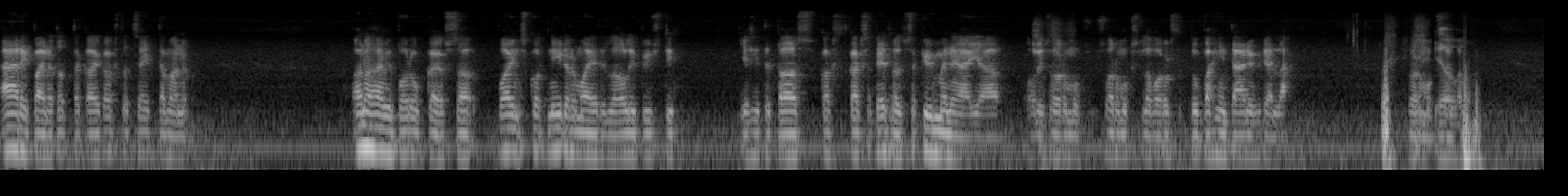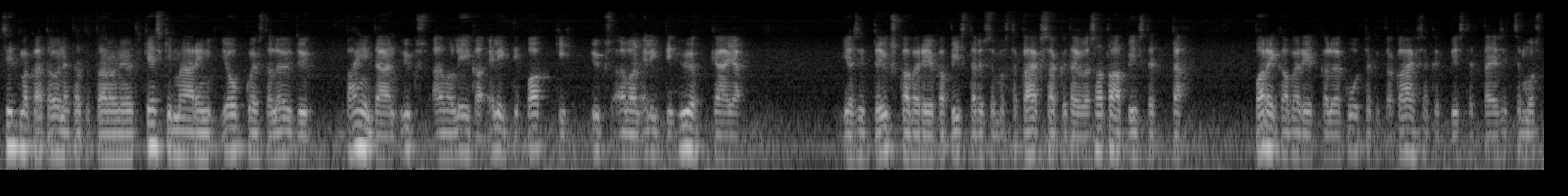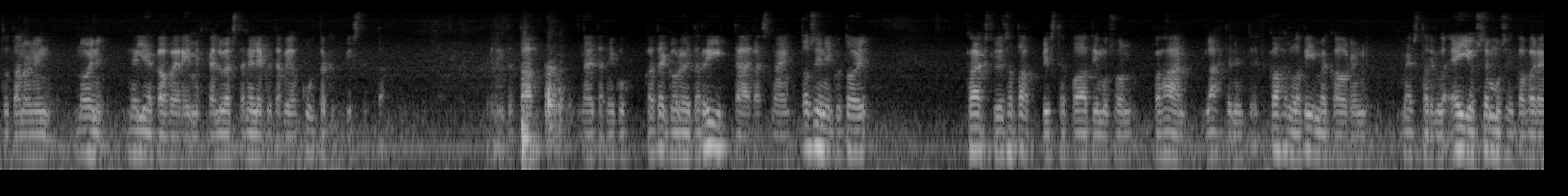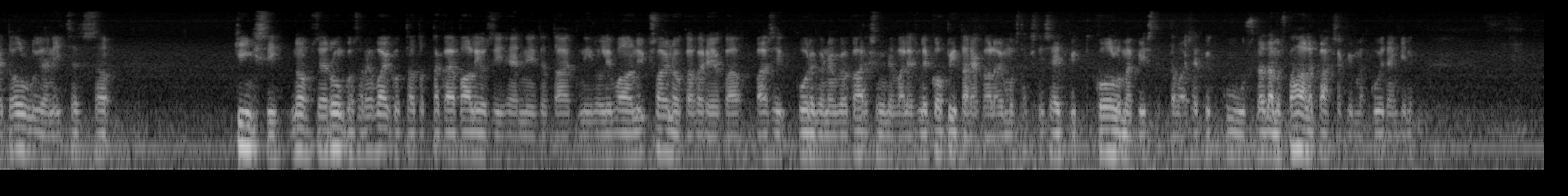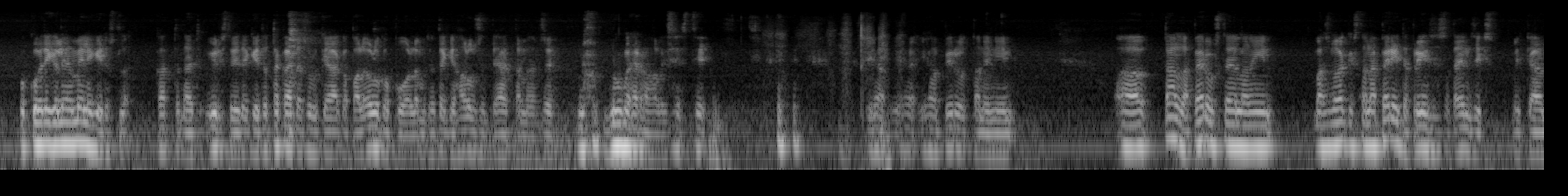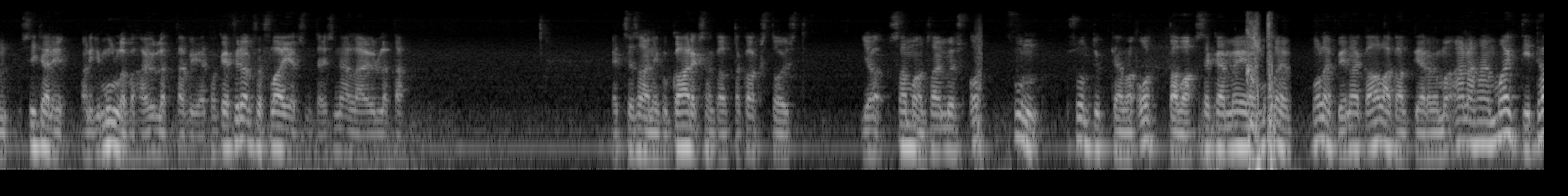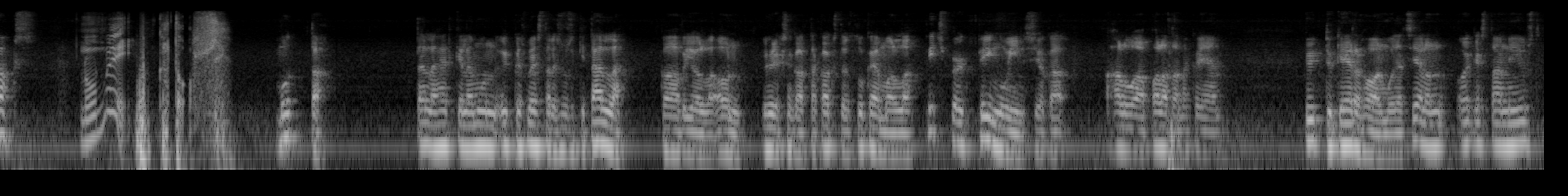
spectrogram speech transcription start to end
Ääripäinä totta kai 2007 Anaheimin porukka, jossa vain Scott Niedermayerilla oli pysti. Ja sitten taas 2008 Detroitissa 10 ja oli sormu, sormuksilla varustettu vähintään yhdellä sormuksella. Sitten mä katsoin, että tota, no, niin keskimäärin joukkueesta löytyy vähintään yksi aivan liika eliittipakki, yksi aivan eliittihyökkääjä ja sitten yksi kaveri, joka pistänyt semmoista 80-100 pistettä, pari kaveria, jotka lyö 60-80 pistettä ja sitten semmoista tota, no, niin, noin neljä kaveria, mitkä lyö sitä 40-60 pistettä. Eli tota, näitä niinku, kategorioita riittää tässä näin. Tosi niinku toi 80-100 piste vaatimus on vähän lähtenyt, että kahdella viime kauden mestarilla ei ole semmoisia kavereita ollut, ja niin itse asiassa Kingsi, no se runkosarja vaikuttaa totta kai paljon siihen, niin tota, että niillä oli vain yksi ainoa kaveri, joka pääsi 60-80 väliin, se oli Kopitar, joka oli muistaakseni 73 pistettä vai 76, tai tämmöistä vähän alle 80 kuitenkin. Mutta kuitenkin oli ihan mielenkiintoista katsoa näitä yhdistelyitä. Totta kai tämä sulkee aika paljon ulkopuolelle, mutta jotenkin halusin tehdä tämmöisen numeraalisesti ihan, ihan, ihan piruttani, niin uh, tällä perusteella niin mä sanon oikeastaan nämä perintöprinsessat ensiksi, mitkä on sikäli ainakin mulle vähän yllättäviä. Että okei, Philadelphia Flyers nyt ei sinällään yllätä. Että se sai niinku 8 kautta 12. Ja saman sai myös ot, sun, sun tykkäämä Ottava sekä meidän mole, molempien aika alakanttijärvemä Anaheim Mighty Ducks. No niin, katossi. Mutta tällä hetkellä mun ykkösmestarisuusikki tällä kaaviolla on 9 12 lukemalla Pittsburgh Penguins, joka haluaa palata näköjään pyttykerhoon, mutta siellä on oikeastaan niin just,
